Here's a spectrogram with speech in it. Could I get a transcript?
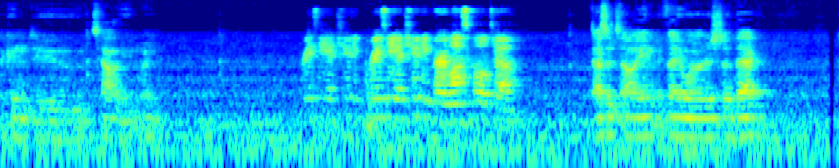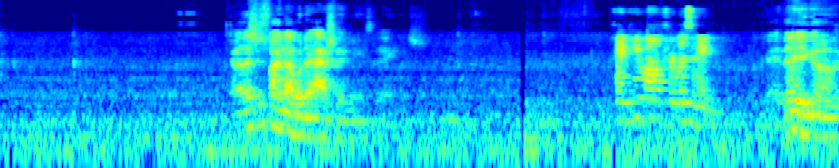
I can do Italian, right? Grazie a tutti, grazie a tutti per l'ascolto. That's Italian, if anyone understood that. Alright, let's just find out what it actually means in English. Thank you all for listening. Okay, there you go.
